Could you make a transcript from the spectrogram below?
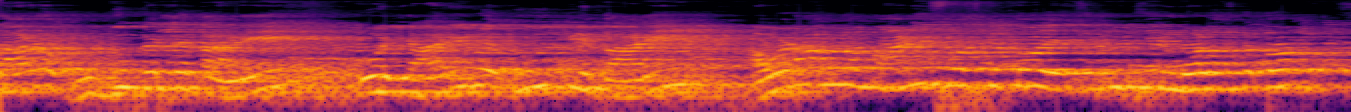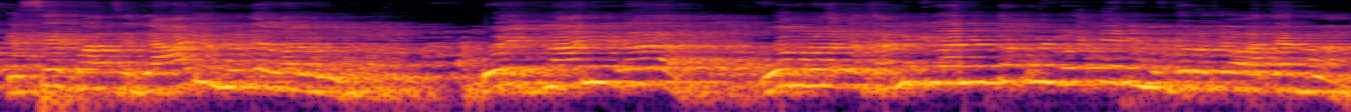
दाडो गुड्डू करले ताणी वो याडीलो दूध की ताणी आवडावलं माणीस असतो एचडीचे नळ असतो कसे वाचे जाडी मध्ये लागलो कोई ज्ञानी रह वो मला जन ज्ञानी નથી ને મિત્રો જો આચારમાં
